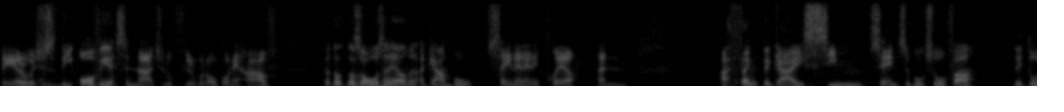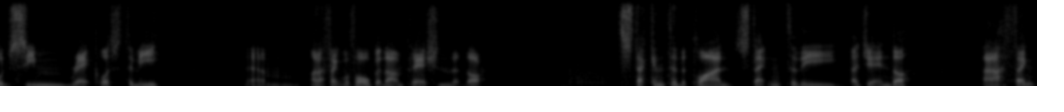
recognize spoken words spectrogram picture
bare, which is the obvious and natural fear we're all going to have. But there's always an element of gamble signing any player, and I think the guys seem sensible so far. They don't seem reckless to me, um, and I think we've all got that impression that they're sticking to the plan, sticking to the agenda. And I think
